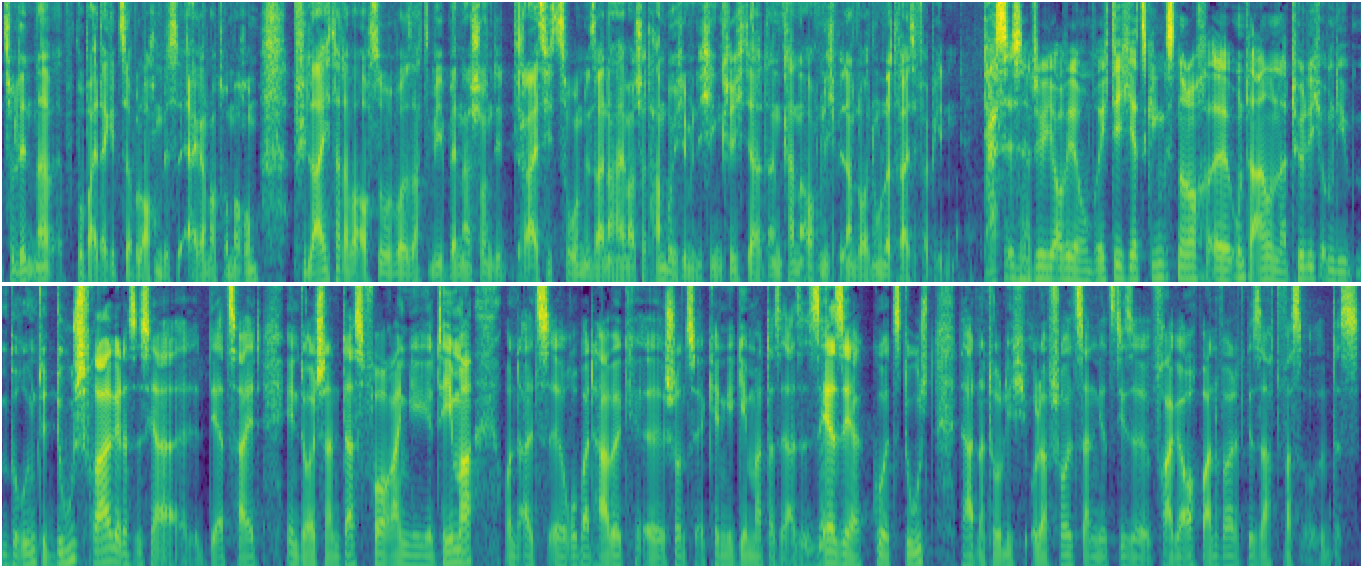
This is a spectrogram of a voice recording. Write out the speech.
zu Lindner, wobei da gibt es ja wohl auch ein bisschen Ärger noch drumherum. Vielleicht hat er aber auch so, wo er sagt, wie wenn er schon die 30 Zonen in seiner Heimatstadt Hamburg immer nicht hinkriegt, ja, dann kann er auch nicht mit anderen Leuten 130 verbieten. Das ist natürlich auch wiederum richtig. Jetzt ging es nur noch äh, unter anderem natürlich um die berühmte Duschfrage. Das ist ja äh, derzeit in Deutschland das vorrangige Thema. Und als äh, Robert Habeck äh, schon zu erkennen gegeben hat, dass er also sehr, sehr kurz duscht, da hat natürlich Olaf Scholz dann jetzt diese Frage auch beantwortet, gesagt, was das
